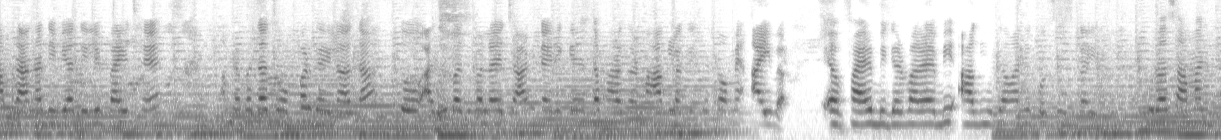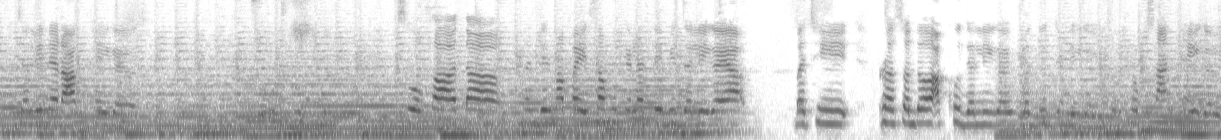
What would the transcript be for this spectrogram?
નામ રાના દિવ્યા દિલીપભાઈ છે. અમે બધા જોબ પર ગયેલા હતા. તો આજુબાજુવાળાએ જાણ કરી કે તમારા ઘરમાં આગ લાગી છે તો અમે આવ્યા ફાયર બ્રિગેડવાળાએ બી આગ બુઝાવવાની કોશિશ કરી. પૂરો સામાન જલીને રાખ થઈ ગયો છે. સોફા હતા મંદિરમાં પૈસા મૂકેલા તે બી જલી ગયા. પછી રસોડો આખું જલી ગયું બધું જ જલી ગયું. નુકસાન થઈ ગયું.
